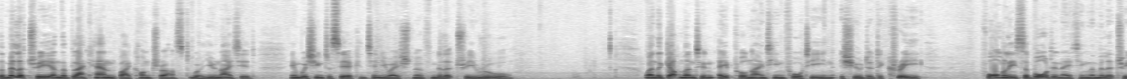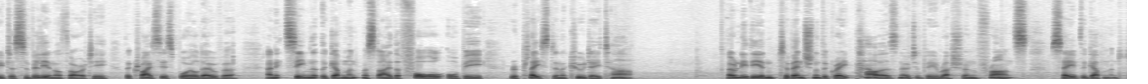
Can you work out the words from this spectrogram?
The military and the Black Hand, by contrast, were united in wishing to see a continuation of military rule. When the government in April 1914 issued a decree formally subordinating the military to civilian authority, the crisis boiled over, and it seemed that the government must either fall or be replaced in a coup d'etat. Only the intervention of the great powers, notably Russia and France, saved the government,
